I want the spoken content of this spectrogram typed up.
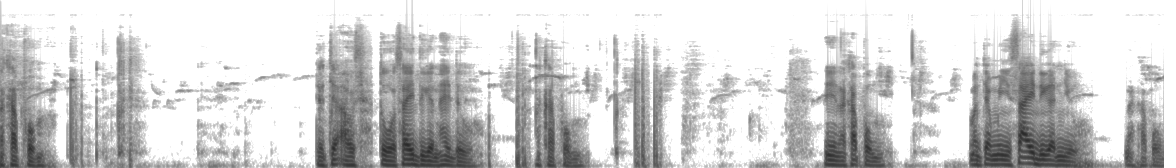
นะครับผม เดี๋ยวจะเอาตัวไส้เดือนให้ดูนะครับผม นี่นะครับผม มันจะมีไส้เดือนอยู่นะครับผม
